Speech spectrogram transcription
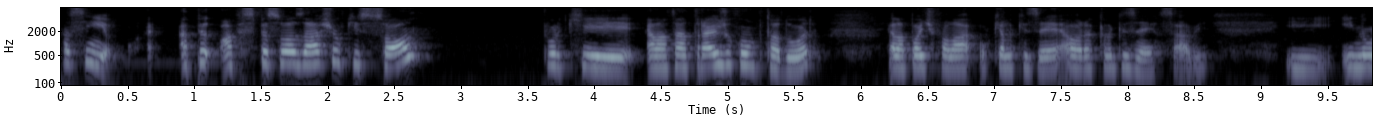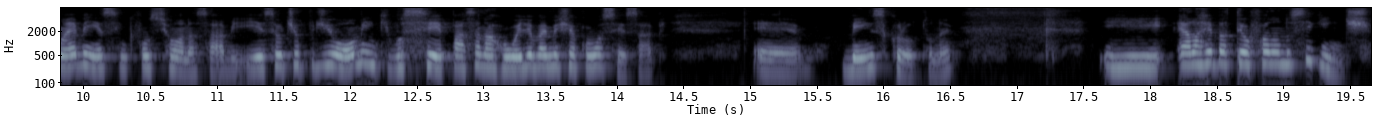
Assim, a, as pessoas acham que só porque ela tá atrás do computador, ela pode falar o que ela quiser, a hora que ela quiser, sabe? E, e não é bem assim que funciona, sabe? E esse é o tipo de homem que você passa na rua ele vai mexer com você, sabe? É bem escroto, né? E ela rebateu falando o seguinte:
